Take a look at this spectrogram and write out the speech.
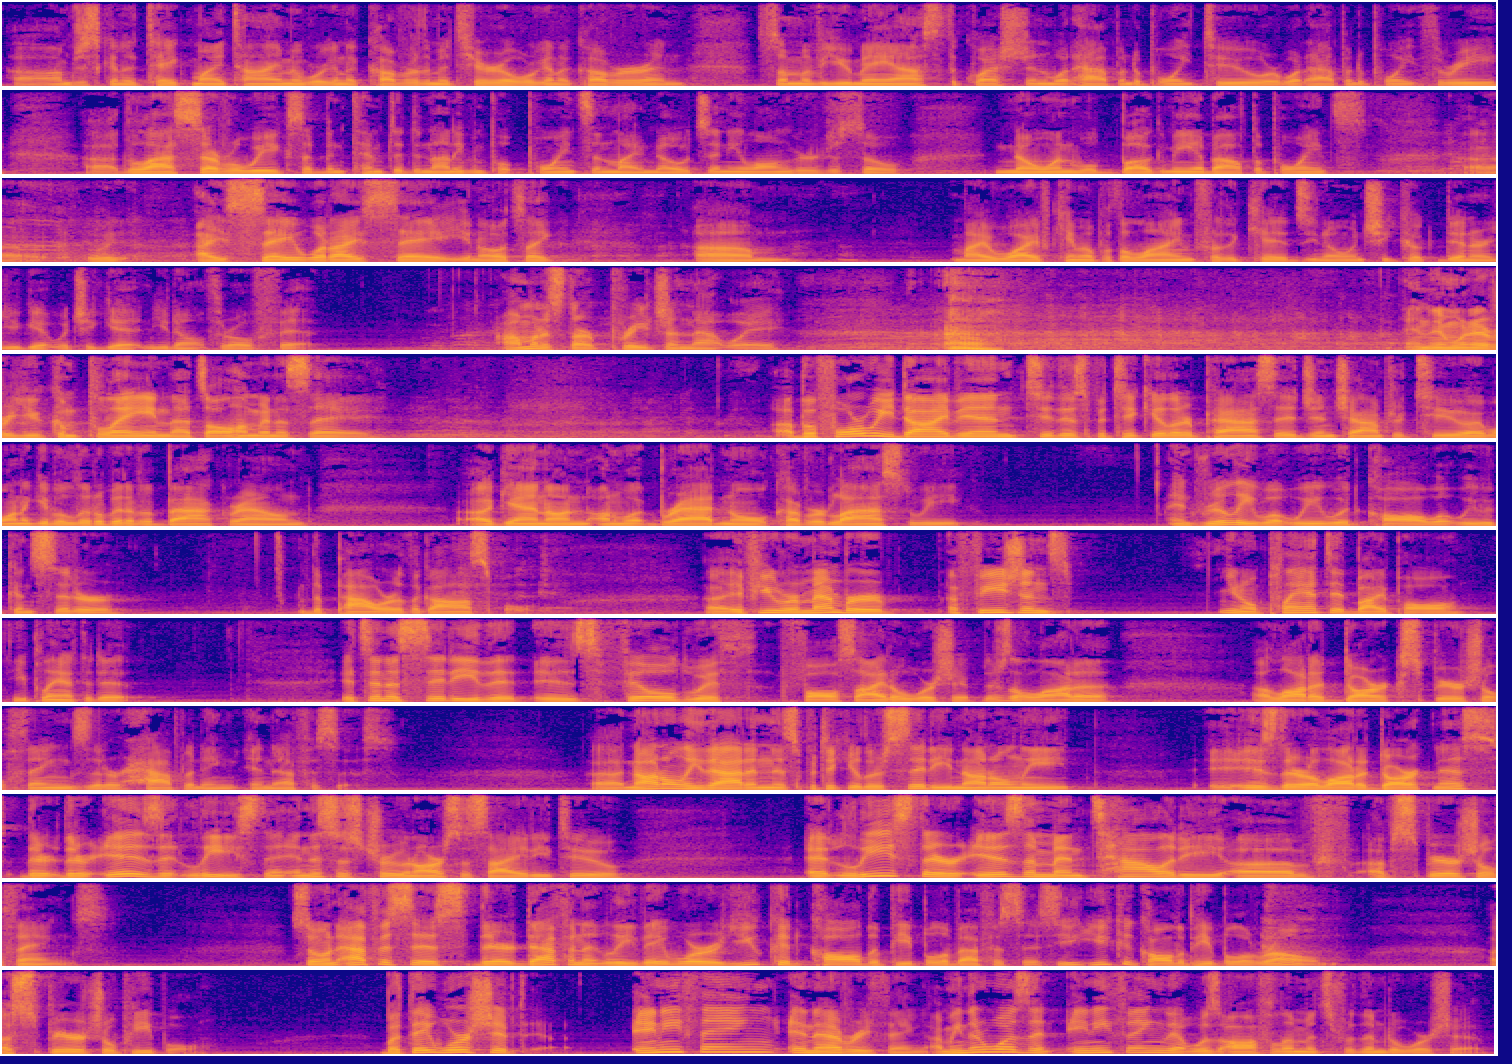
uh, I'm just going to take my time and we're going to cover the material we're going to cover. And some of you may ask the question, what happened to point two or what happened to point three? Uh, the last several weeks, I've been tempted to not even put points in my notes any longer just so no one will bug me about the points. Uh, I say what I say. You know, it's like um, my wife came up with a line for the kids, you know, when she cooked dinner you get what you get and you don't throw a fit. I'm going to start preaching that way. and then whenever you complain, that's all I'm going to say. Uh, before we dive into this particular passage in chapter 2, I want to give a little bit of a background again on, on what Brad Knoll covered last week, and really what we would call, what we would consider the power of the gospel. Uh, if you remember, Ephesians, you know, planted by Paul, he planted it. It's in a city that is filled with false idol worship. There's a lot of a lot of dark spiritual things that are happening in Ephesus. Uh, not only that, in this particular city, not only is there a lot of darkness, there, there is at least, and this is true in our society too, at least there is a mentality of, of spiritual things. So in Ephesus, there definitely, they were, you could call the people of Ephesus, you, you could call the people of Rome a spiritual people. But they worshiped anything and everything. I mean, there wasn't anything that was off limits for them to worship.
